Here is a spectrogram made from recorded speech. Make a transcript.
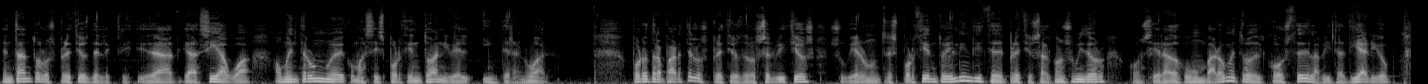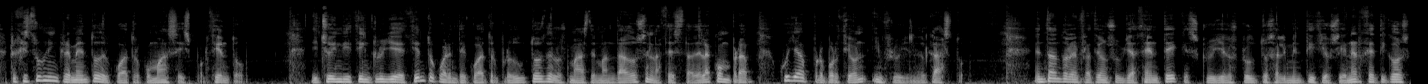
En tanto, los precios de electricidad, gas y agua aumentaron un 9,6% a nivel interanual. Por otra parte, los precios de los servicios subieron un 3% y el índice de precios al consumidor, considerado como un barómetro del coste de la vida diario, registró un incremento del 4,6%. Dicho índice incluye 144 productos de los más demandados en la cesta de la compra, cuya proporción influye en el gasto. En tanto, la inflación subyacente, que excluye los productos alimenticios y energéticos,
